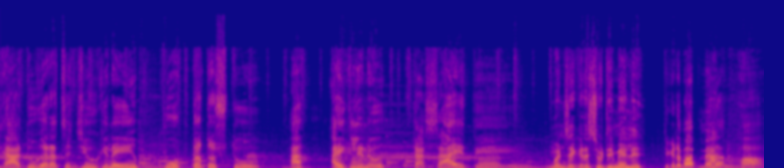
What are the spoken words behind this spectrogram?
जादूगाराचा जीव की नाही पोपटात असतो. हा? ऐकली ना हो? तसा आहे ते. म्हणजे इकडे सुट्टी मेली? तिकडे बाप मेला. हा.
